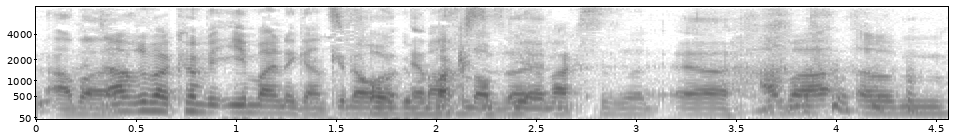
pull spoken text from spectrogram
wir- aber- darüber können wir eh mal eine ganze Genau, Folge machen, ob wir sein. erwachsen sind. Ja. Aber ähm,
